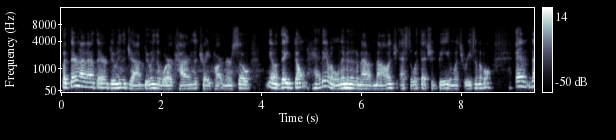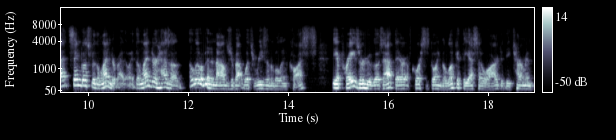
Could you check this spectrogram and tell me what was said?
but they're not out there doing the job, doing the work, hiring the trade partners. So, you know, they don't have, they have a limited amount of knowledge as to what that should be and what's reasonable. And that same goes for the lender, by the way. The lender has a, a little bit of knowledge about what's reasonable in costs. The appraiser who goes out there, of course, is going to look at the SOR to determine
